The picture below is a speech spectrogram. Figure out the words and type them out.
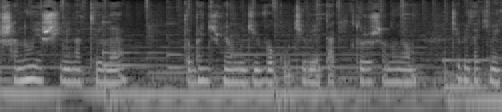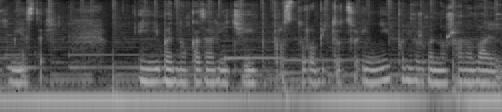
szanujesz siebie na tyle, to będziesz miał ludzi wokół Ciebie takich, którzy szanują Ciebie takim, jakim jesteś. I nie będą kazali Ci po prostu robić to, co inni, ponieważ będą szanowali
